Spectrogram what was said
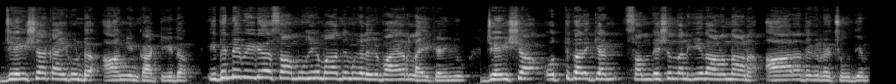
ജയ്ഷ കൈകൊണ്ട് ആംഗ്യം കാട്ടിയത്. ഇതിന്റെ വീഡിയോ സാമൂഹ്യ മാധ്യമങ്ങളിൽ വൈറലായി കഴിഞ്ഞു. ജയ്ഷ ഒത്തുകളിക്കാൻ സന്ദേശം നൽകിയതാണെന്നാണ് ആരാധകരുടെ ചോദ്യം.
